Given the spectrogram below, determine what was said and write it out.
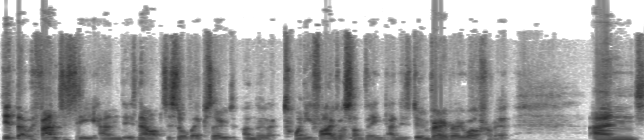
did that with fantasy and is now up to sort of episode I don't know like twenty five or something, and is doing very very well from it. And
